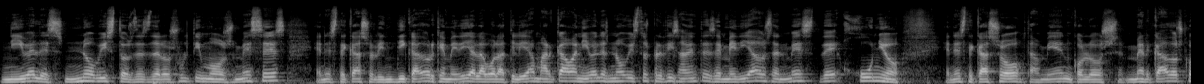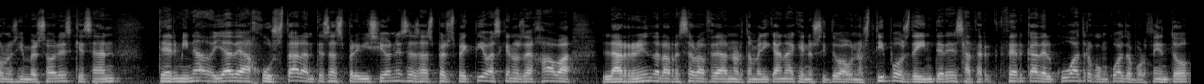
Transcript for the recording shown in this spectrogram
niveles no vistos desde los últimos meses. En este caso, el indicador que medía la volatilidad marcaba niveles no vistos precisamente desde mediados del mes de junio. En este caso, también con los mercados, con los inversores que se han terminado ya de ajustar ante esas previsiones, esas perspectivas que nos dejaba la reunión de la Reserva Federal Norteamericana que nos situaba unos tipos de interés cerca del 4,4%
